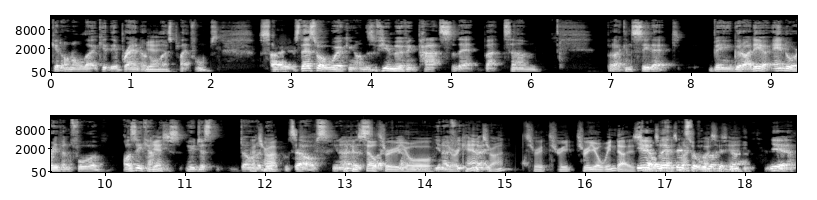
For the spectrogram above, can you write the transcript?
get on all that, get their brand on yeah. all those platforms. So, so, that's what we're working on. There's a few moving parts to that, but um, but I can see that being a good idea, and or even for Aussie companies yes. who just don't want to do it themselves. You know, you can sell like, through um, your you know, your accounts, you know, right? Through through through your windows. Yeah, well, that, that's what we're looking at. Yeah,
